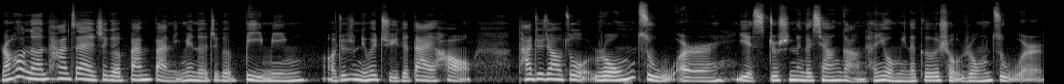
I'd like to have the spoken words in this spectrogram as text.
然后呢，他在这个班板里面的这个笔名啊，就是你会取一个代号，他就叫做容祖儿，yes，就是那个香港很有名的歌手容祖儿，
